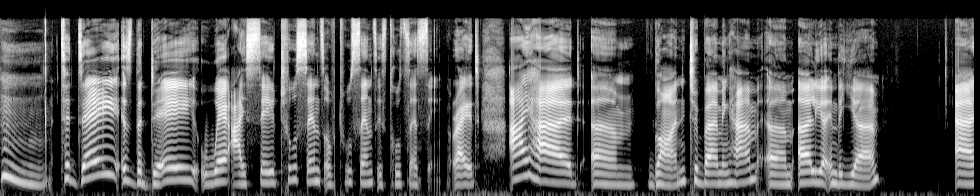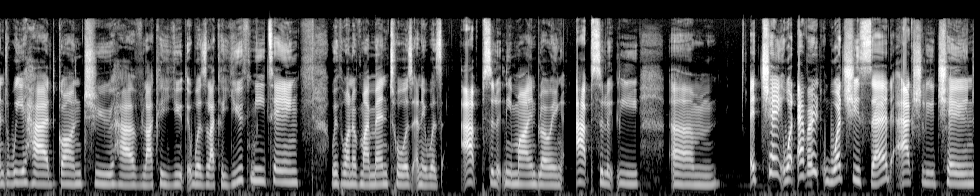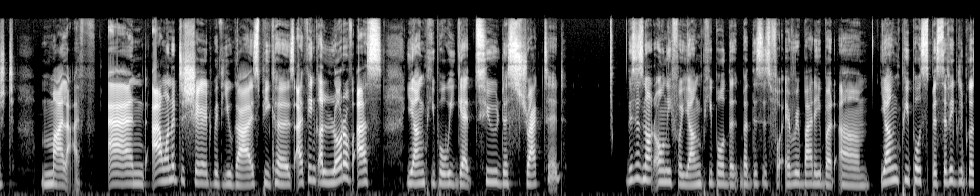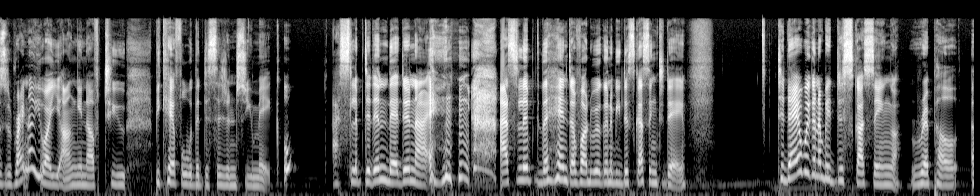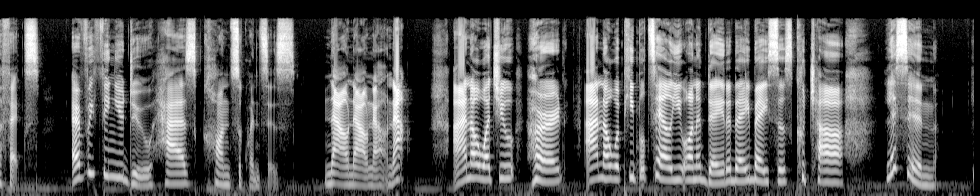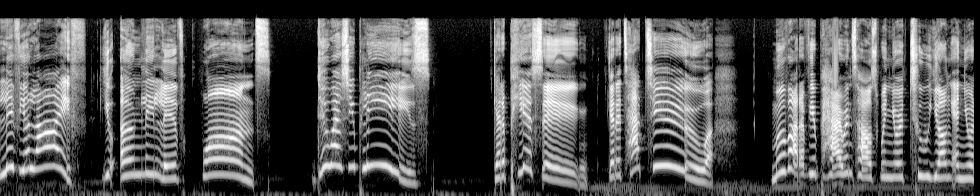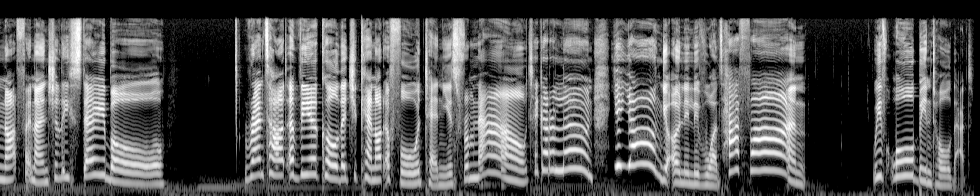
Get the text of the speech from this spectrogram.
Hmm. Today is the day where I say two cents of two cents is two cents, right? I had um, gone to Birmingham um, earlier in the year and we had gone to have like a youth it was like a youth meeting with one of my mentors and it was absolutely mind-blowing absolutely um it changed whatever what she said actually changed my life and I wanted to share it with you guys because I think a lot of us young people we get too distracted this is not only for young people that, but this is for everybody but um, young people specifically because right now you are young enough to be careful with the decisions you make oh I slipped it in there, didn't I? I slipped the hint of what we we're going to be discussing today. Today, we're going to be discussing ripple effects. Everything you do has consequences. Now, now, now, now. I know what you heard. I know what people tell you on a day to day basis. Kucha. Listen, live your life. You only live once. Do as you please. Get a piercing. Get a tattoo. Move out of your parents' house when you're too young and you're not financially stable. Rent out a vehicle that you cannot afford 10 years from now. Take out a loan. You're young. You only live once. Have fun. We've all been told that.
